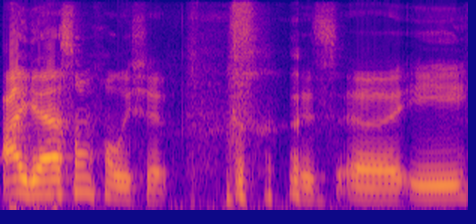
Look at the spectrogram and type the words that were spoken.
I gasm. Holy shit! it's uh E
